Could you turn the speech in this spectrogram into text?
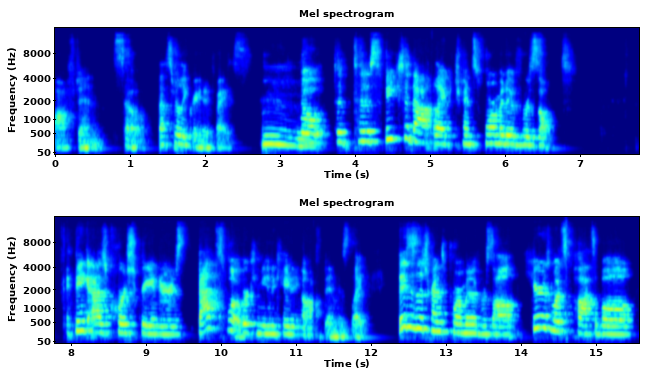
often. So that's really great advice. Mm. So to, to speak to that like transformative result, I think as course creators, that's what we're communicating often is like, this is a transformative result. Here's what's possible.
